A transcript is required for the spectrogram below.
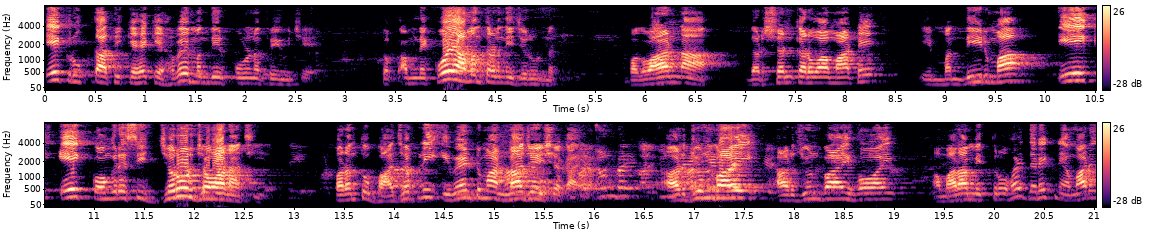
એકરૂપતાથી કહે કે હવે મંદિર પૂર્ણ થયું છે, તો અમને કોઈ આમંત્રણની જરૂર નથી. ભગવાનના દર્શન કરવા માટે એ મંદિરમાં એક એક કોંગ્રેસી જરૂર જવાના છીએ. પરંતુ ભાજપની ઇવેન્ટમાં ન જઈ શકાય. અર્જુનભાઈ અર્જુનભાઈ હોય, અમારા મિત્રો હોય, દરેકને અમારે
